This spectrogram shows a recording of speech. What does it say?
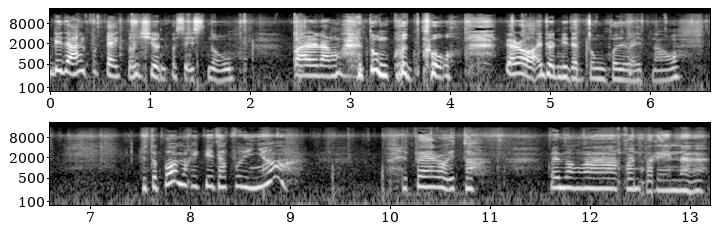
Hindi dahil protection ko sa snow. Para lang tungkod ko. Pero I don't need a tungkod right now. Ito po, makikita po ninyo. Pero ito, may mga kwan pa rin na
